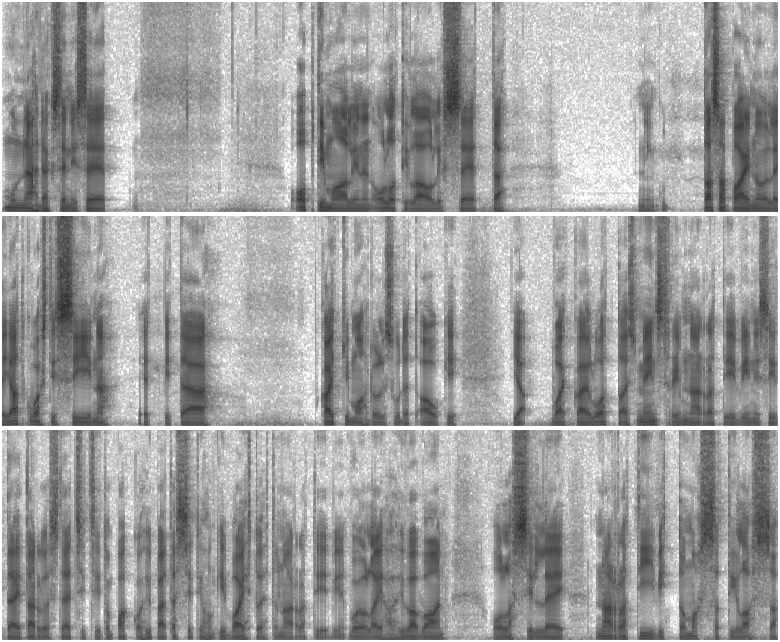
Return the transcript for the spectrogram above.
mun nähdäkseni se optimaalinen olotila olisi se, että niin kuin tasapainoilee jatkuvasti siinä, että pitää kaikki mahdollisuudet auki vaikka ei luottaisi mainstream-narratiiviin, niin siitä ei tarkoita sitä, että sit siitä on pakko hypätä sit johonkin vaihtoehtonarratiiviin. Voi olla ihan hyvä vaan olla silleen narratiivittomassa tilassa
